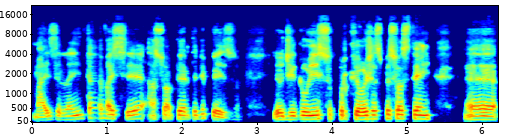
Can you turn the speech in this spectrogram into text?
mais lenta vai ser a sua perda de peso. Eu digo isso porque hoje as pessoas têm é,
